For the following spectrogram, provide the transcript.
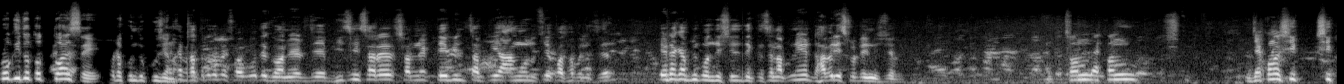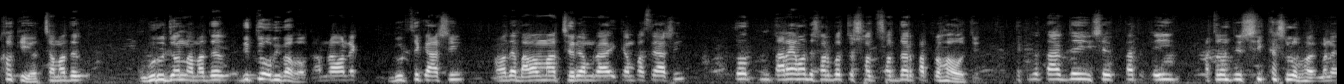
প্রকৃত তথ্য আছে ওটা কিন্তু খুঁজে না। আচ্ছা, ছাত্রদলের সভাপতি গণের যে ভিসি স্যারের সামনে টেবিল চাপিয়ে আঙুল উঁচিয়ে কথা বলেছেন এটাকে আপনি কোন দৃষ্টিতে দেখতেছেন? আপনি ঢাবির স্টুডেন্ট হিসেবে। এখন এখন যে কোনো শিক্ষকই হচ্ছে আমাদের গুরুজন আমাদের দ্বিতীয় অভিভাবক। আমরা অনেক দূর থেকে আসি আমাদের বাবা মা ছেড়ে আমরা এই ক্যাম্পাসে আসি তো তারাই আমাদের সর্বোচ্চ শ্রদ- শ্রদ্ধার পাত্র হওয়া উচিত। এক্ষেত্রে তার যেই সে তার এই আচরণটি শিক্ষা সুলভ হয় মানে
